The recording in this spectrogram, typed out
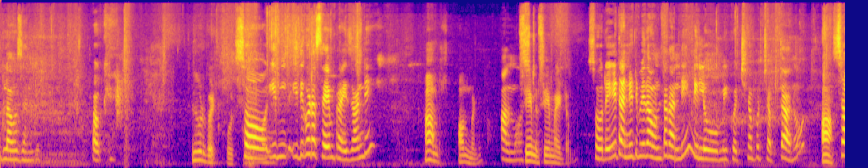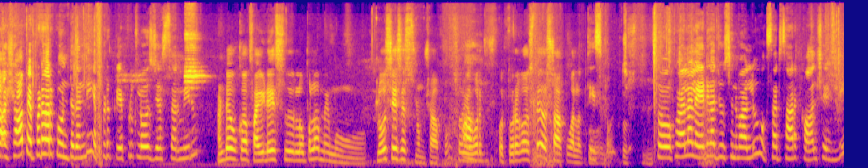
బ్లౌజ్ అండి. ఓకే. ఇది కూడా పెట్టుకోవచ్చు. సో ఇది ఇది కూడా సేమ్ ప్రైస్ అండి? అవును madam. Almost same same item so rate అన్నిటి మీద ఉంటుందండి. వీళ్ళు మీకు వచ్చినప్పుడు చెప్తాను. ఆ. సో షాప్ ఎప్పటి వరకు ఉంటుందండి? ఎప్పుడు ఎప్పుడు క్లోజ్ చేస్తారు మీరు? అంటే ఒక ఫైవ్ డేస్ లోపల మేము క్లోజ్ చేసేస్తున్నాం షాపు సో ఎవరు త్వరగా వస్తే స్టాక్ వాళ్ళకి తీసుకోవచ్చు. సో ఒకవేళ లేట్గా చూసిన వాళ్ళు ఒకసారి సార్ కాల్ చేయండి.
